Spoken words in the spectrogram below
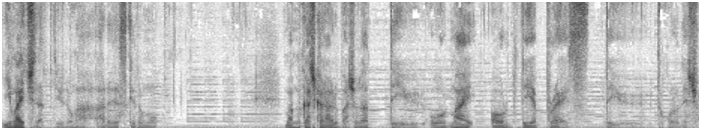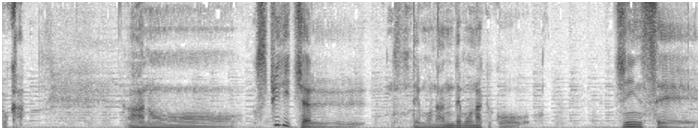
ういまいちだっていうのがあれですけどもまあ昔からある場所だっていう All My Old Dear Place っていうころでしょうか。あのー、スピリチュアルでも何でもなくこう人生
